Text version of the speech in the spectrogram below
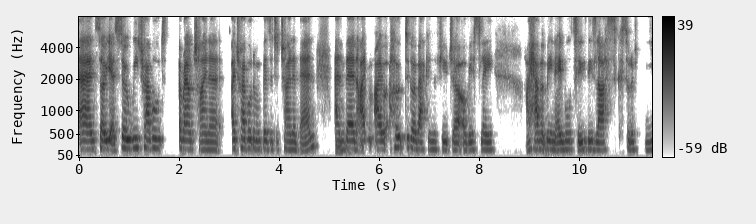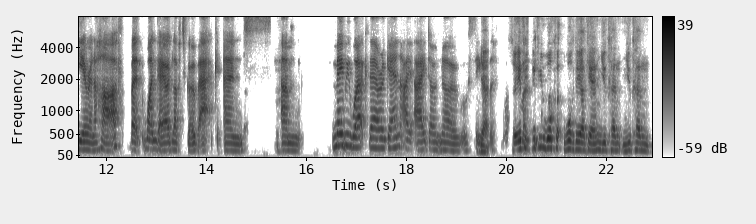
and so yeah, so we traveled around China. I traveled and visited China then, and mm-hmm. then I I hope to go back in the future, obviously. I haven't been able to these last sort of year and a half, but one day I'd love to go back and um, maybe work there again. I, I don't know. We'll see. Yeah. The, so if you, if you work work there again, you can you can,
